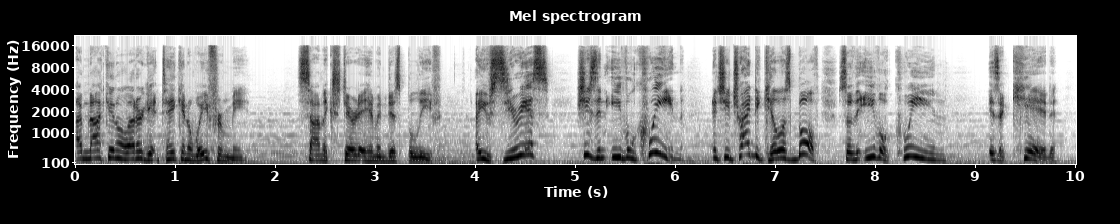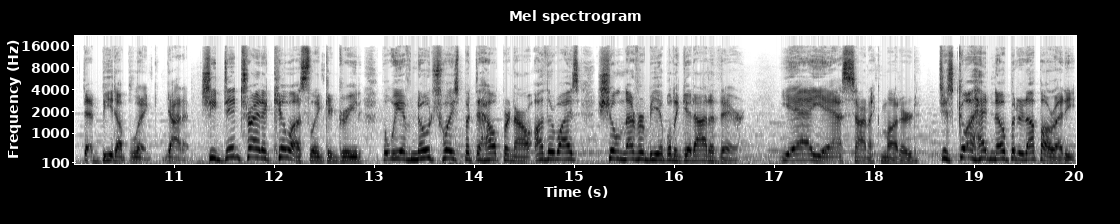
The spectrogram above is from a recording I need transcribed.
I'm not gonna let her get taken away from me. Sonic stared at him in disbelief. Are you serious? She's an evil queen, and she tried to kill us both. So the evil queen is a kid that beat up Link. Got it. She did try to kill us, Link agreed, but we have no choice but to help her now. Otherwise, she'll never be able to get out of there. Yeah, yeah, Sonic muttered. Just go ahead and open it up already.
